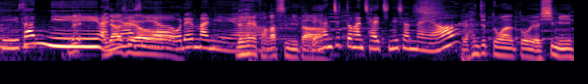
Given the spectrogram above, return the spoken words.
시선님, 네, 안녕하세요. 안녕하세요. 오랜만이에요. 네, 반갑습니다. 네, 한 주 동안 잘 지내셨나요? 네, 한 주 동안 또 열심히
